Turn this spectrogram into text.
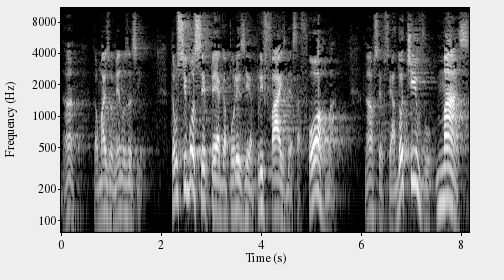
Não? Então, mais ou menos assim. Então, se você pega, por exemplo, e faz dessa forma, não, você, é adotivo, mas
